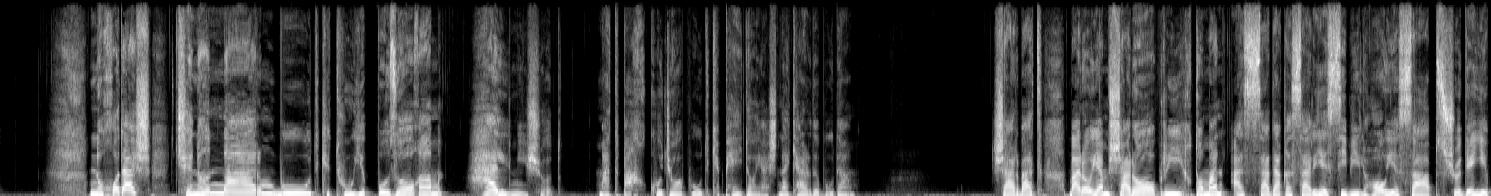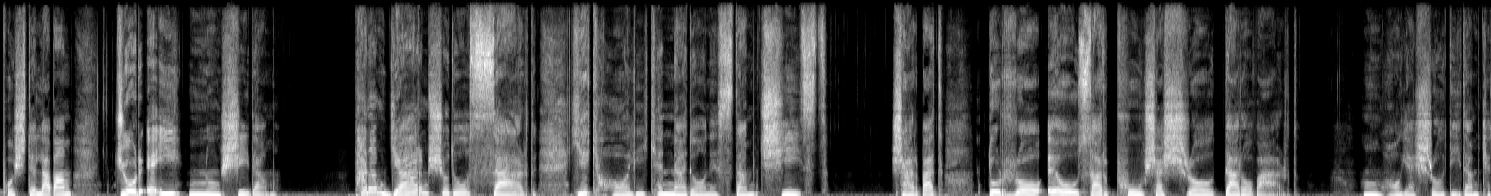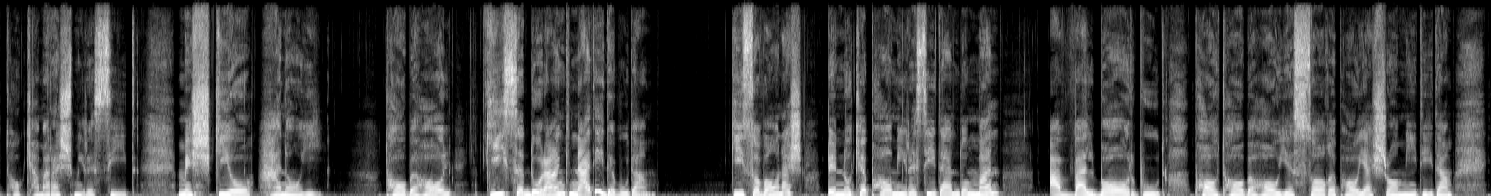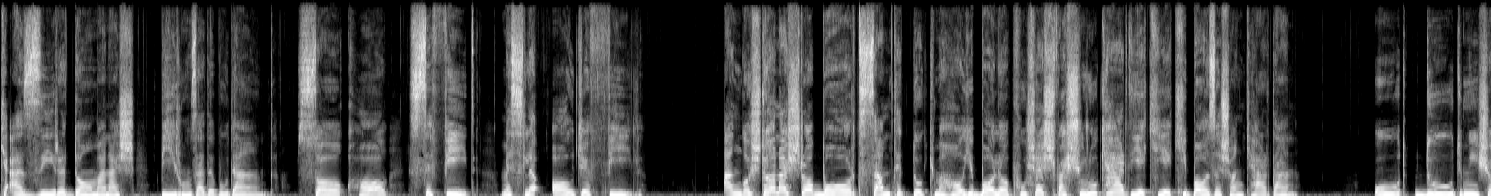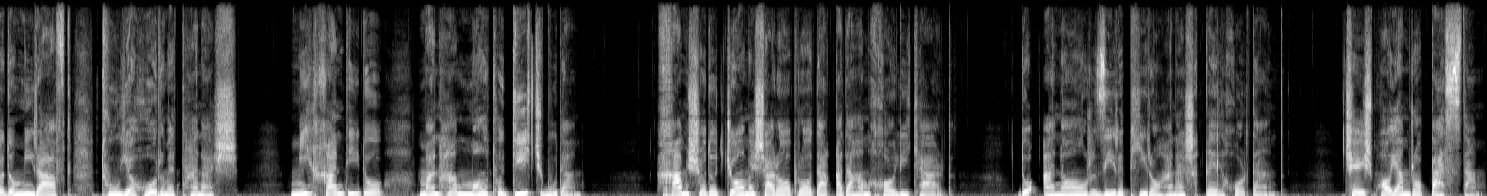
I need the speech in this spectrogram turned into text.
نخودش چنان نرم بود که توی بزاقم حل می شد مطبخ کجا بود که پیدایش نکرده بودم؟ شربت برایم شراب ریخت و من از صدق سری سیبیل های سبز شده پشت لبم جرعه ای نوشیدم. تنم گرم شد و سرد. یک حالی که ندانستم چیست. شربت درائه و سرپوشش را درآورد. موهایش را دیدم که تا کمرش می رسید مشکی و هنایی تا به حال گیس دورنگ ندیده بودم. گیسوانش به نوک پا می رسیدند و من اول بار بود پاتابه های ساق پایش را می دیدم که از زیر دامنش بیرون زده بودند. ساقها سفید مثل آج فیل. انگشتانش را برد سمت دکمه های بالا پوشش و شروع کرد یکی یکی بازشان کردن. اود دود می‌شد و می‌رفت توی حرم تنش. میخندید و من هم مات و گیج بودم. خم شد و جام شراب را در قدهم خالی کرد. دو انار زیر پیراهنش قل خوردند. چشمهایم را بستم.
